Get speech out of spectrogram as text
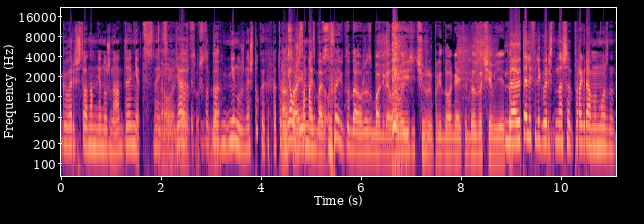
Говорит, что она мне нужна. Да нет, знаете, Ой, я... да, слушайте, это да. ненужная штука, от которой Она я уже свою- сама избавилась. Свою туда уже сбагрила, а вы чужие предлагаете, да зачем ей это? Да, Виталий Фили говорит, что наша программа можно,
